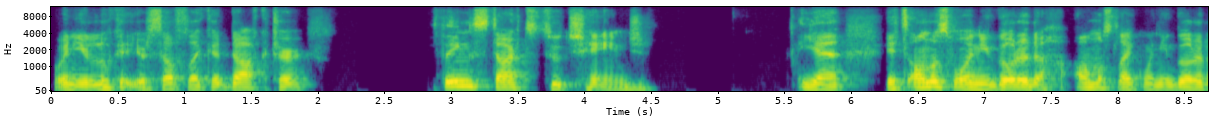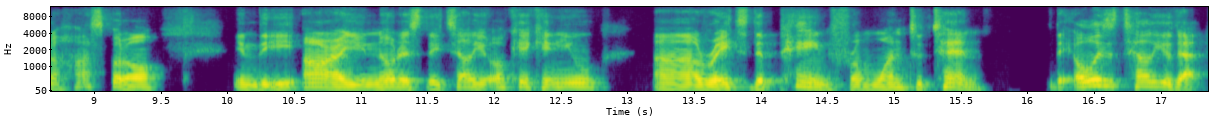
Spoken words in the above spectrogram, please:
when you look at yourself like a doctor, things start to change. Yeah it's almost when you go to the almost like when you go to the hospital in the ER you notice they tell you okay can you uh, rate the pain from 1 to 10 they always tell you that.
